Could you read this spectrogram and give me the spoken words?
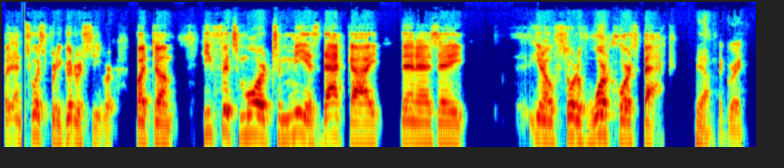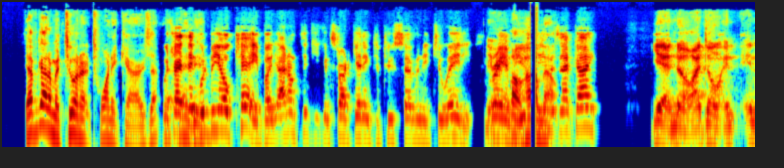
but, and Swift's pretty good receiver, but um, he fits more to me as that guy than as a, you know, sort of workhorse back, yeah I agree. Yeah i've got him at 220 carries that which that I think would be okay, but I don't think you can start getting to 270, 280. Yeah. Graham, Oh, do you see him no. that guy? Yeah, no, I don't. And and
